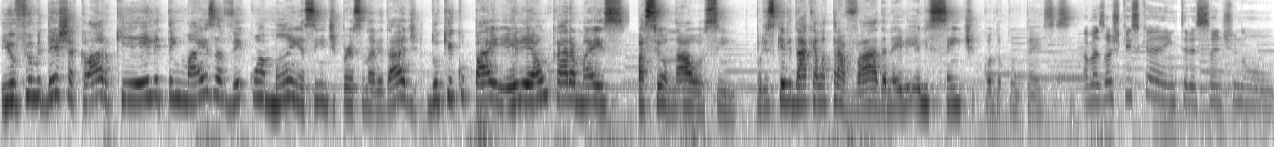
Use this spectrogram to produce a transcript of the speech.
E o filme deixa claro que ele tem mais a ver com a mãe, assim, de personalidade, do que com o pai. Ele é um cara mais passional, assim. Por isso que ele dá aquela travada, né? Ele, ele sente quando acontece, assim. Ah, mas eu acho que isso que é interessante no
